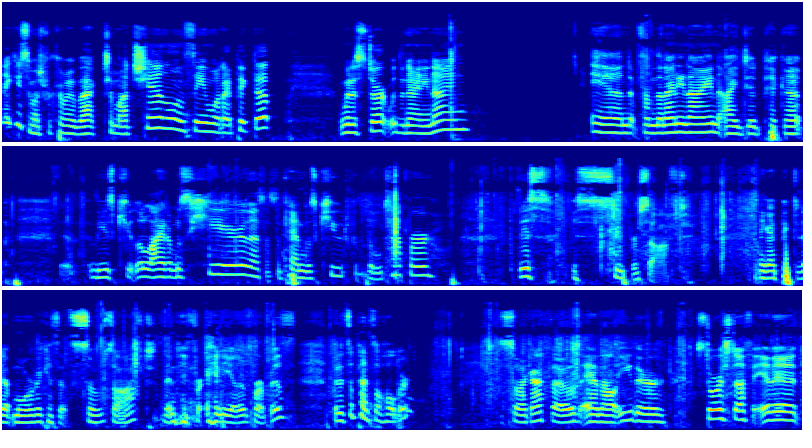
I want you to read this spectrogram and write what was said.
Thank you so much for coming back to my channel and seeing what I picked up. I'm going to start with the 99. And from the 99, I did pick up these cute little items here. I thought the pen was cute with the little topper. This is super soft. I think I picked it up more because it's so soft than for any other purpose. But it's a pencil holder. So I got those. And I'll either store stuff in it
